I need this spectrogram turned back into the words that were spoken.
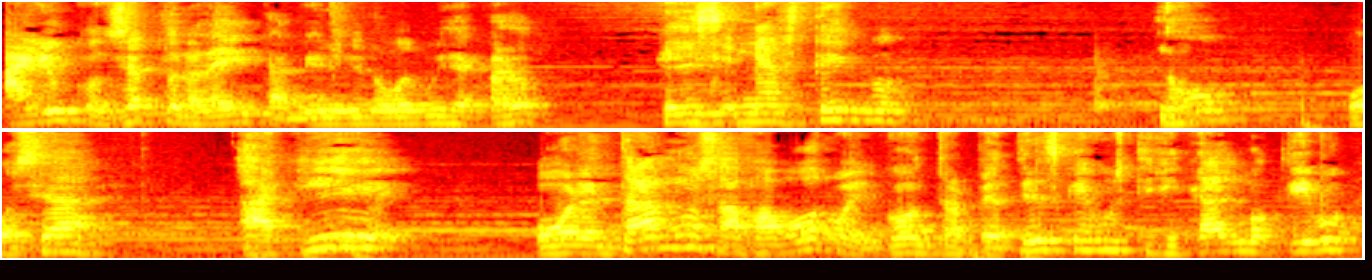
hay un concepto de la ley, también yo no voy muy de acuerdo, que dice, me abstengo. No, o sea, aquí o le entramos a favor o en contra, pero tienes que justificar el motivo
